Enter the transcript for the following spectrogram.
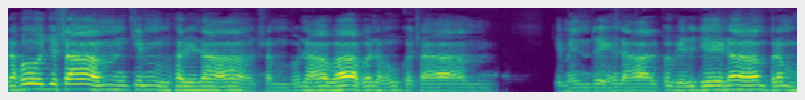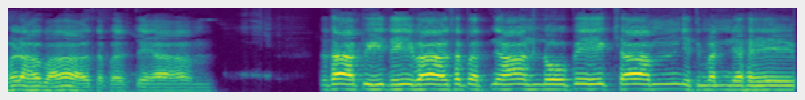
रहोजुषां किं हरिणा शम्भुना वा वनौकषाम् किमिन्द्रेणाल्पविर्जेण ब्रह्मणा वा तपस्याम्। तथापि देवा सपत्न्यान्नोपेक्षाम् इति मन्यहे।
